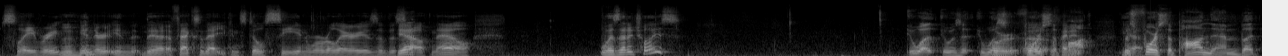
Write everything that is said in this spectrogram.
slavery. Mm-hmm. In their in the, the effects of that, you can still see in rural areas of the Yeah. South now. Was that a choice? It was it was it was Or, uh, forced finan- upon it was yeah. forced upon them, but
